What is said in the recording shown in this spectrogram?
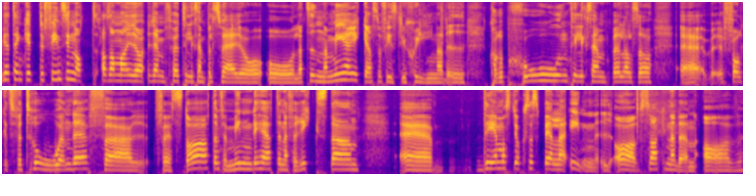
Jag tänker att det finns ju något, alltså om man jämför till exempel Sverige och, och Latinamerika så finns det ju skillnad i korruption till exempel, alltså eh, folkets förtroende för, för staten, för myndigheterna, för riksdagen. Eh, det måste ju också spela in i avsaknaden av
